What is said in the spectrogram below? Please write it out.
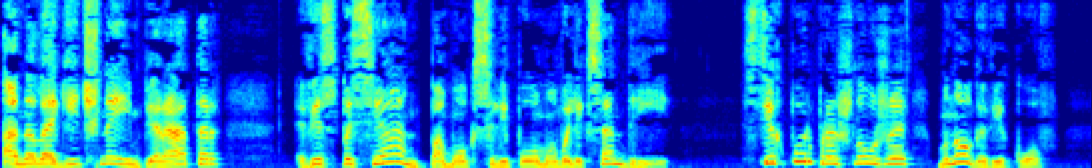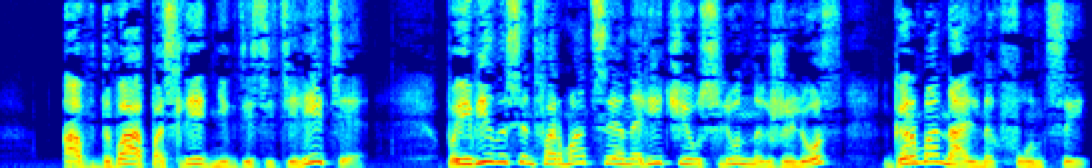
Аналогично император Веспасиан помог слепому в Александрии. С тех пор прошло уже много веков, а в два последних десятилетия появилась информация о наличии у слюнных желез гормональных функций,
